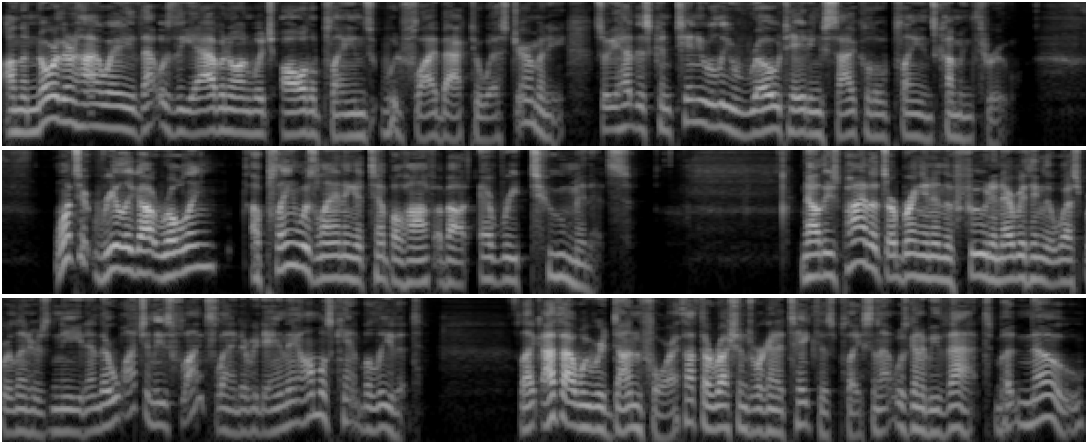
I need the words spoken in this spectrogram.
On the northern highway, that was the avenue on which all the planes would fly back to West Germany. So you had this continually rotating cycle of planes coming through. Once it really got rolling, a plane was landing at Tempelhof about every two minutes. Now, these pilots are bringing in the food and everything that West Berliners need, and they're watching these flights land every day, and they almost can't believe it. Like, I thought we were done for. I thought the Russians were going to take this place, and that was going to be that. But no,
